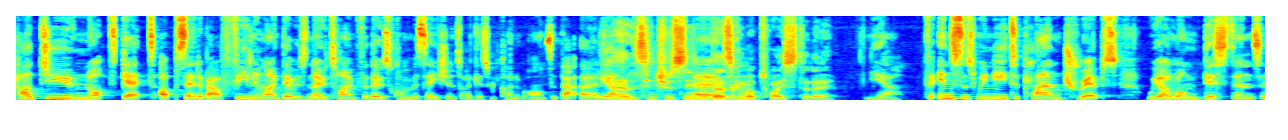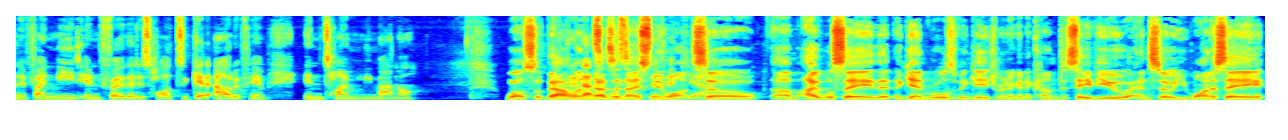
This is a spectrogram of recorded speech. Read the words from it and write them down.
How do you not get upset about feeling like there is no time for those conversations? I guess we kind of answered that earlier. Yeah, it's interesting that that's Um, come up twice today. Yeah. For instance, we need to plan trips. We are long distance, and if I need info that is hard to get out of him in timely manner. Well, so that Okay, one, that's that's, a nice specific, nuance. yeah. So um, I will say that again, rules of engagement are going to come to save you. And so you want to say,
